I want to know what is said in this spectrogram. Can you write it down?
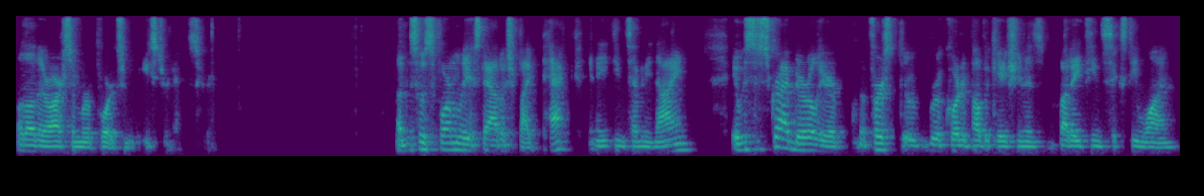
although there are some reports from the Eastern Hemisphere. Uh, this was formally established by Peck in 1879. It was described earlier. The first recorded publication is about 1861,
